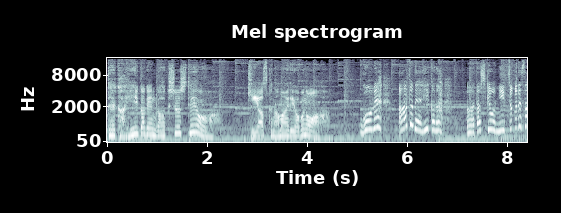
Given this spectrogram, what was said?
てかいい加減学習してよ。気安く名前で呼ぶのは。ごめん後でいいかな。私今日日直でさ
